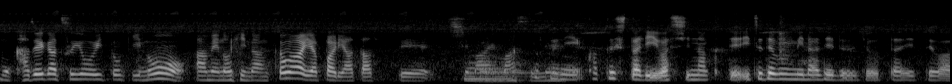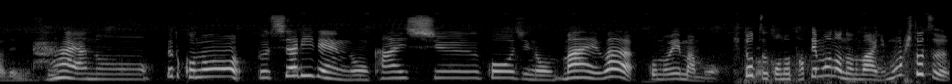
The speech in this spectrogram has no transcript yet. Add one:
もう風が強い時の雨の日なんかはやっぱり当たってしまいますね。特に隠したりはしなくていつでも見られる状態ではあるんですね。はい、あのちょっとこの仏舎利殿の改修工事の前はこの絵馬も一つこの建物の前にもう一つ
